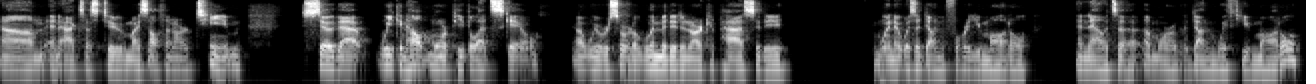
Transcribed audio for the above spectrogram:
um, and access to myself and our team so that we can help more people at scale. Uh, we were sort of limited in our capacity when it was a done for you model. And now it's a, a more of a done with you model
